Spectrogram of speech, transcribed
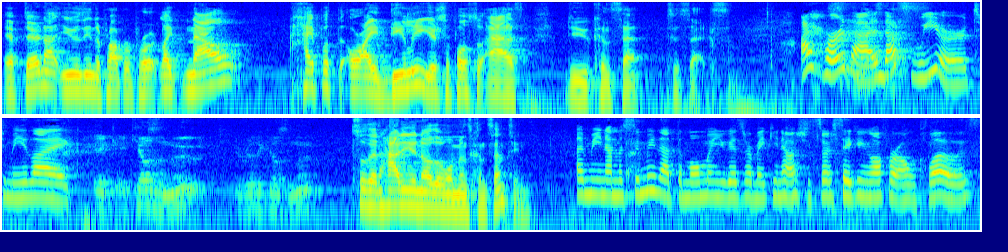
if they're not using the proper pro, like now, hypoth- or ideally, you're supposed to ask, "Do you consent to sex?" I heard See, that, and that's- that's weird to me. Like, It, it kills the mood. It really kills the mood. So then, how do you know the woman's consenting? I mean, I'm assuming that the moment you guys are making out, she starts taking off her own clothes.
